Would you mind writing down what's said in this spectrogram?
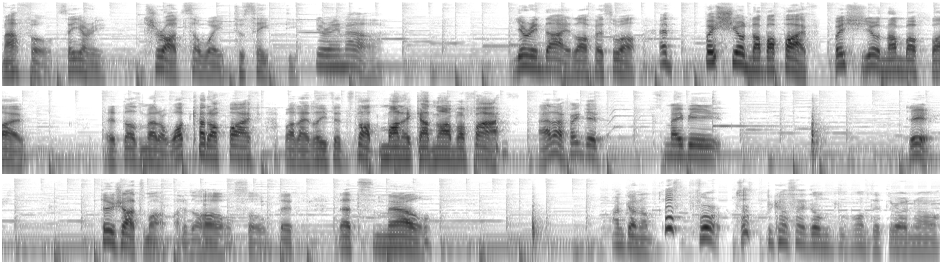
Muffle, Sayori, trots away to safety. You're in a... You're in die, love as well. And fish number 5. Fish number 5. It doesn't matter what kind of 5, but at least it's not Monica number 5. And I think it's maybe... Cheers. Two shots more. Oh, so that, that smell. I'm gonna... Just for... Just because I don't want it right now.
